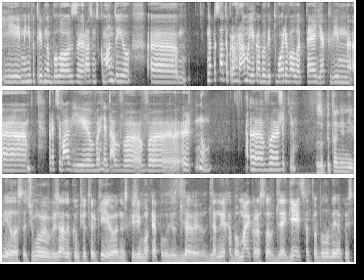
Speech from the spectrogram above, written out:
І мені потрібно було з разом з командою е, написати програму, яка би відтворювала те, як він е, працював і виглядав в, е, ну, е, в житті. Запитання Нівігласа. Чому ви взяли комп'ютер Києва, а не, скажімо, Apple для, для них або Microsoft для Гейтса, то було б якось.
